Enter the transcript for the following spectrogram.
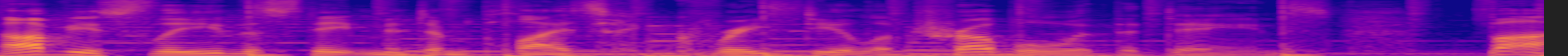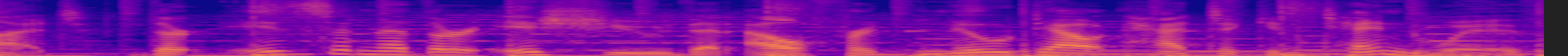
Obviously, the statement implies a great deal of trouble with the Danes, but there is another issue that Alfred no doubt had to contend with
